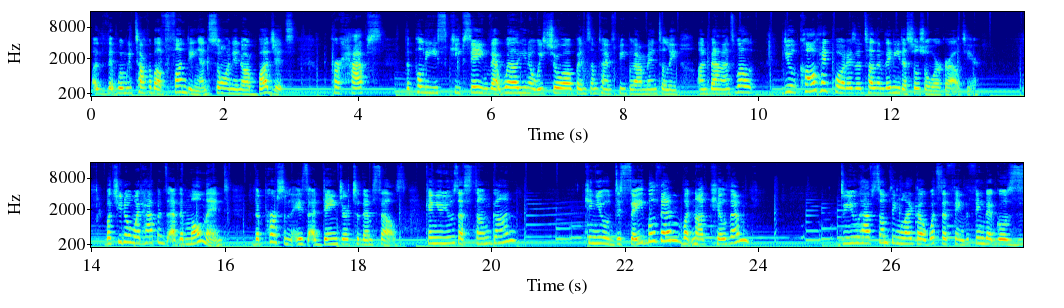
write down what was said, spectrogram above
uh, that when we talk about funding and so on in our budgets, perhaps the police keep saying that, well, you know, we show up and sometimes people are mentally unbalanced. Well, you call headquarters and tell them they need a social worker out here. But you know what happens at the moment? The person is a danger to themselves. Can you use a stun gun? Can you disable them but not kill them? do you have something like a what's the thing? The thing that goes.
